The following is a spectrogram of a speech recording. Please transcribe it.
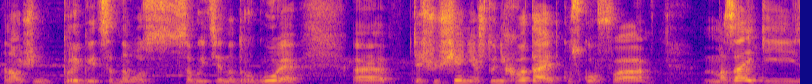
она очень прыгает с одного события на другое, э, ощущение, что не хватает кусков э, мозаики, и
